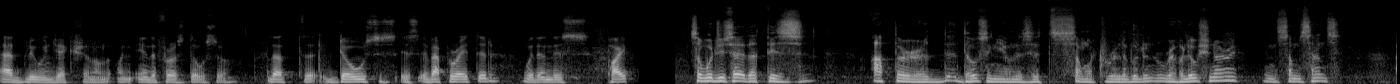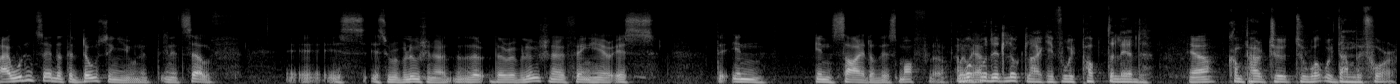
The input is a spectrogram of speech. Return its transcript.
AdBlue injection on, on, in the first doser. That uh, dose is, is evaporated within this pipe. So would you say that this upper dosing unit is somewhat revolutionary in some sense? I wouldn't say that the dosing unit in itself is, is revolutionary. The, the revolutionary thing here is the in, inside of this muffler. And what would it look like if we popped the lid yeah. compared to, to what we've done before?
